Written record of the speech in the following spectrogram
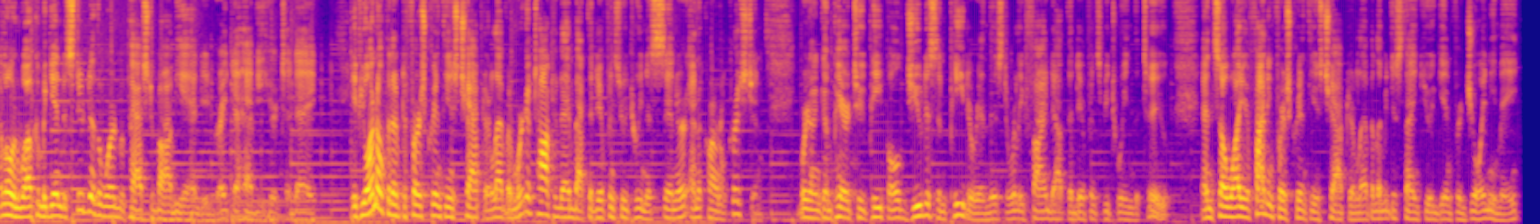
Hello and welcome again to Student of the Word with Pastor Bob Yandian. Great to have you here today. If you want to open up to 1 Corinthians chapter 11, we're going to talk today about the difference between a sinner and a carnal Christian. We're going to compare two people, Judas and Peter, in this to really find out the difference between the two. And so while you're finding 1 Corinthians chapter 11, let me just thank you again for joining me.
